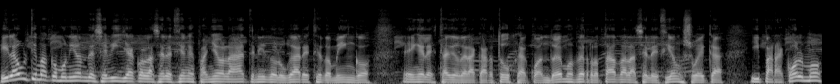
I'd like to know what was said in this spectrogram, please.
Y la última comunión de Sevilla con la selección española ha tenido lugar este domingo en el Estadio de la Cartuja, cuando hemos derrotado a la selección sueca y para colmo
